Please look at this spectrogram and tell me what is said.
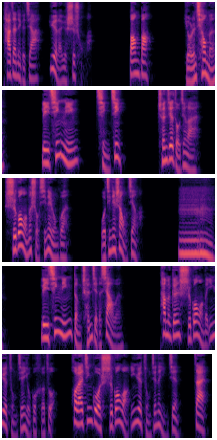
他在那个家越来越失宠了。梆梆，有人敲门。李青宁，请进。陈杰走进来，时光网的首席内容官，我今天上午见了。嗯，李青宁等陈姐的下文。他们跟时光网的音乐总监有过合作，后来经过时光网音乐总监的引荐，在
